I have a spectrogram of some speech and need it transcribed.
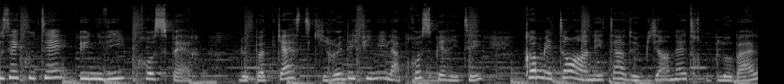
Vous écoutez Une vie prospère, le podcast qui redéfinit la prospérité comme étant un état de bien-être global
